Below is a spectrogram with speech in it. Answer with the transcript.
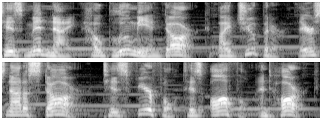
Tis midnight, how gloomy and dark. By Jupiter, there's not a star. Tis fearful, tis awful, and hark.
